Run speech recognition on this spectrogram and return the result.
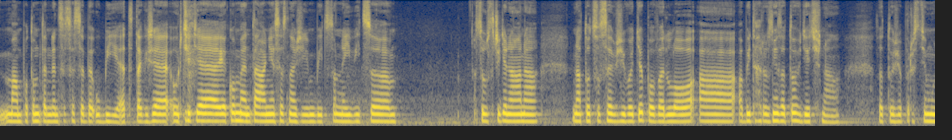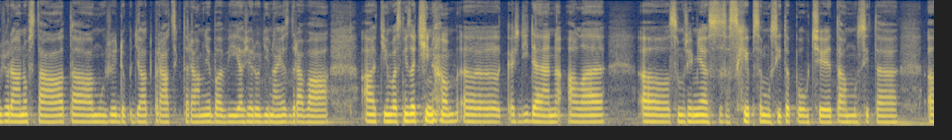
mám potom tendence se sebe ubíjet, takže určitě jako mentálně se snažím být co nejvíc soustředěná na, na to, co se v životě povedlo a, a být hrozně za to vděčná. Za to, že prostě můžu ráno vstát a můžu dělat práci, která mě baví a že rodina je zdravá. A tím vlastně začínám uh, každý den, ale Uh, samozřejmě z chyb se musíte poučit a musíte uh,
